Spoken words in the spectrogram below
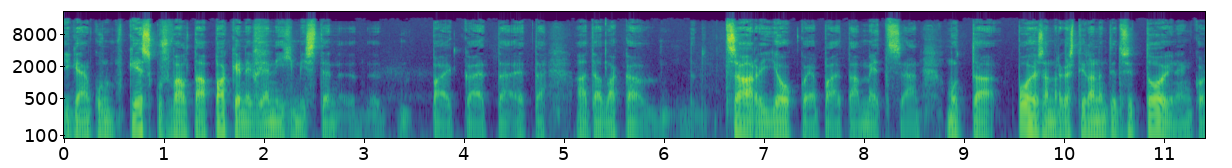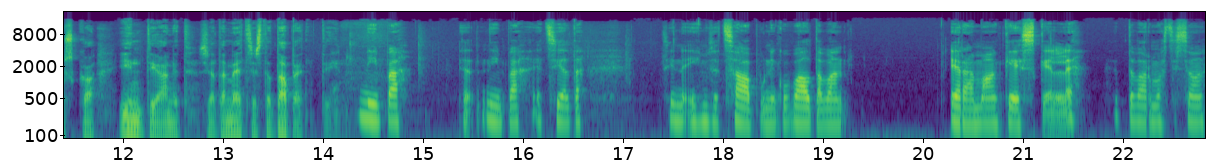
ikään kuin keskusvaltaa pakenevien ihmisten paikka, että, että ajatellaan vaikka saarin joukkoja paetaan metsään, mutta Pohjois-Amerikassa tilanne on tietysti toinen, koska intiaanit sieltä metsistä tapettiin. Niinpä, ja niinpä että sieltä sinne ihmiset saapuu niin valtavan erämaan keskelle. Että varmasti se on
